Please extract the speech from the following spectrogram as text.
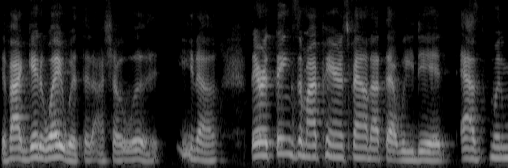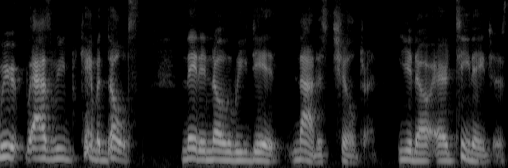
if I get away with it, I sure would. You know, there are things that my parents found out that we did as when we as we became adults, and they didn't know that we did not as children, you know, or teenagers.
